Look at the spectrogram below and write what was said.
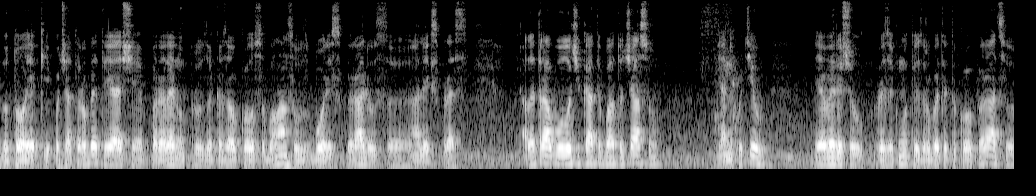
до того, як її почати робити, я ще паралельно плюс заказав колесо балансу у зборі спіралю з е, AliExpress. Але треба було чекати багато часу. Я не хотів. Я вирішив ризикнути і зробити таку операцію.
